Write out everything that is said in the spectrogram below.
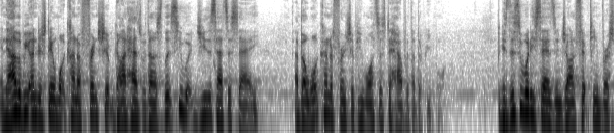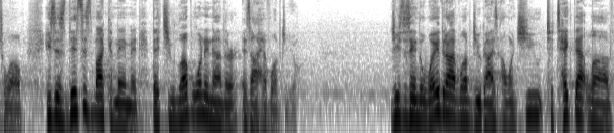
And now that we understand what kind of friendship God has with us, let's see what Jesus has to say about what kind of friendship he wants us to have with other people. Because this is what he says in John 15, verse 12. He says, This is my commandment, that you love one another as I have loved you. Jesus saying, The way that I've loved you guys, I want you to take that love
